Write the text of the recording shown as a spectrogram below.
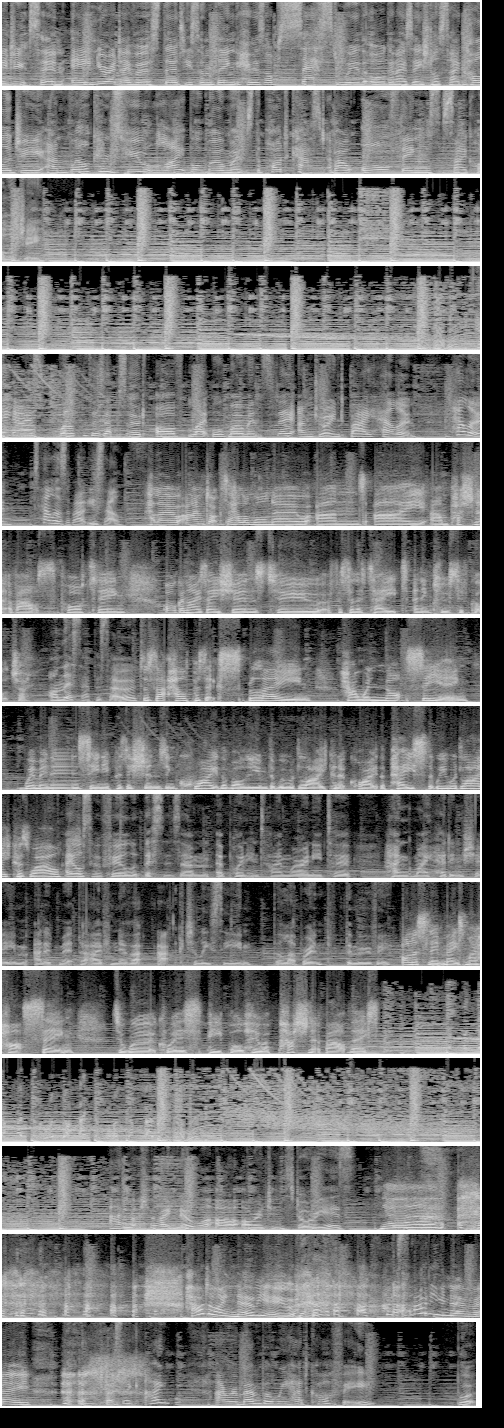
Jenni Dootson, a neurodiverse 30 something who is obsessed with organizational psychology, and welcome to Lightbulb Moments, the podcast about all things psychology. Hey guys, welcome to this episode of Lightbulb Moments. Today I'm joined by Helen. Helen, tell us about yourself. Hello, I'm Dr. Helen Woolnough, and I am passionate about supporting organisations to facilitate an inclusive culture. On this episode, Does that help us explain how we're not seeing women in senior positions in quite the volume that we would like and at quite the pace that we would like as well? I also feel that this is um, a point in time where I need to hang my head in shame and admit that I've never actually seen The Labyrinth, the movie. Honestly, it makes my heart sing to work with people who are passionate about this. I'm not sure I know what our origin story is. Yeah. How do I know you? How do you know me? I was like, I, I remember we had coffee, but,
